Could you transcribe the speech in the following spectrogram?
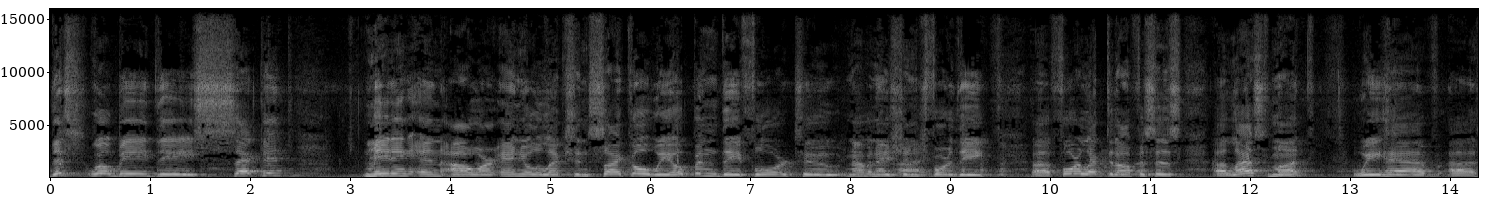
This will be the second meeting in our annual election cycle. We opened the floor to nominations for the uh, four elected offices uh, last month. We have uh,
